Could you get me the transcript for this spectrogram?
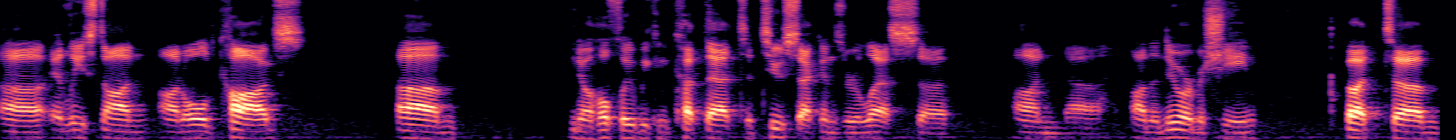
at least on on old cogs. Um, you know, hopefully we can cut that to two seconds or less on uh, on the newer machine, but um,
